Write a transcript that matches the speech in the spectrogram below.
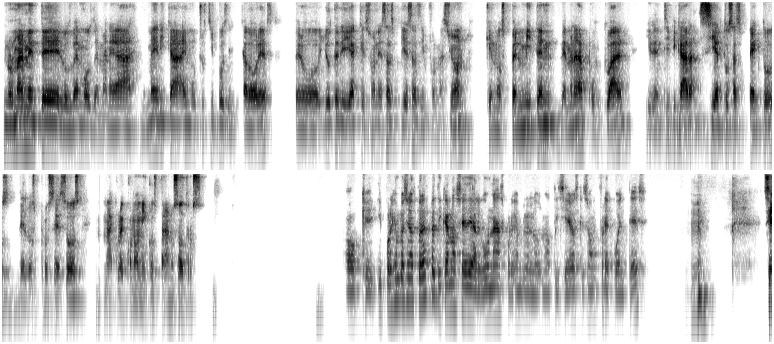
normalmente los vemos de manera numérica, hay muchos tipos de indicadores, pero yo te diría que son esas piezas de información que nos permiten de manera puntual identificar ciertos aspectos de los procesos macroeconómicos para nosotros. Ok, y por ejemplo, si nos puedes platicar, no sé, de algunas, por ejemplo, en los noticieros que son frecuentes. Sí,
